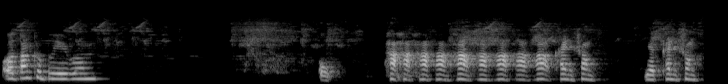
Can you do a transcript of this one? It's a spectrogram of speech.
Oh, danke, Byron. Oh. Ha, ha, ha, ha, ha, ha, ha, ha, keine Chance. Die hat keine Chance.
